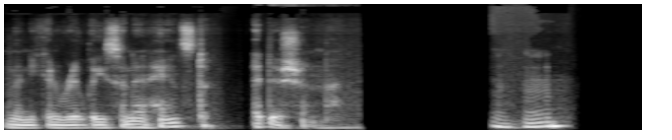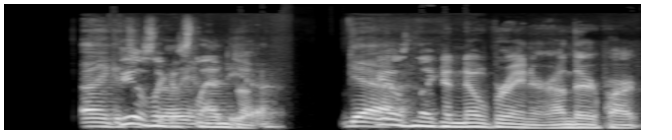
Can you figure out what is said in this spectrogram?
And then you can release an enhanced edition. Mm-hmm. I think it Feels a like a slam idea. Yeah. Feels like a no-brainer on their part.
